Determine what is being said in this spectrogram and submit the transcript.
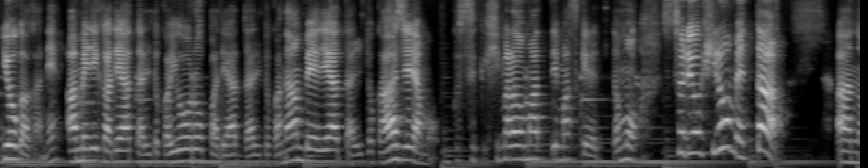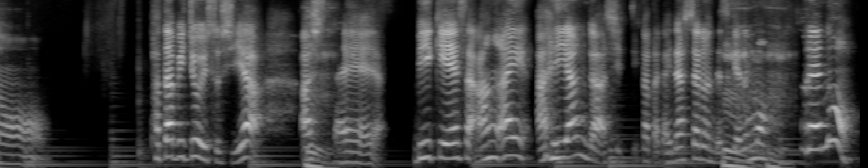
ヨガがねアメリカであったりとかヨーロッパであったりとか南米であったりとかアジアも広まってますけれどもそれを広めたあのパタビ・ジョイス氏や、うん。えー BKS アンアイ・アイアンガー氏っていう方がいらっしゃるんですけれども、うんうん。それの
